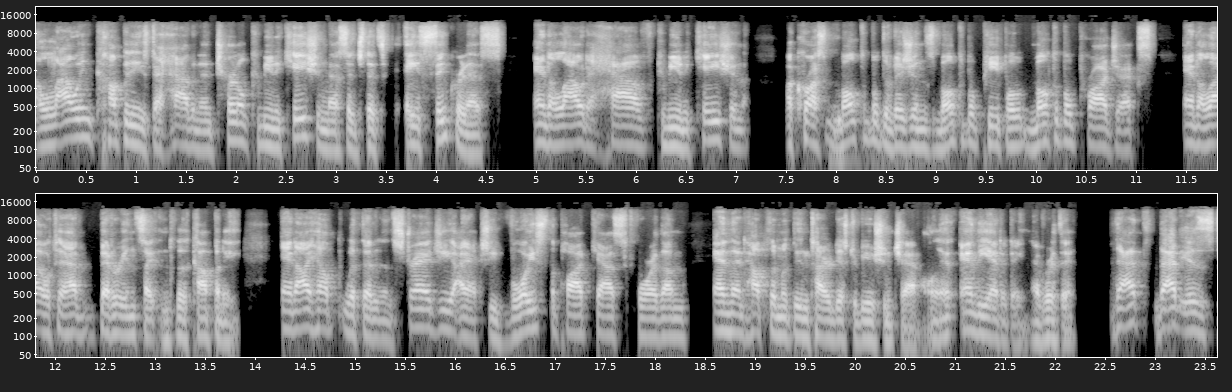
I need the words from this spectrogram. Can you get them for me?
allowing companies to have an internal communication message that's asynchronous and allow to have communication across multiple divisions, multiple people, multiple projects, and allow to have better insight into the company. And I help with them in strategy. I actually voice the podcast for them and then help them with the entire distribution channel and, and the editing, everything. That that is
